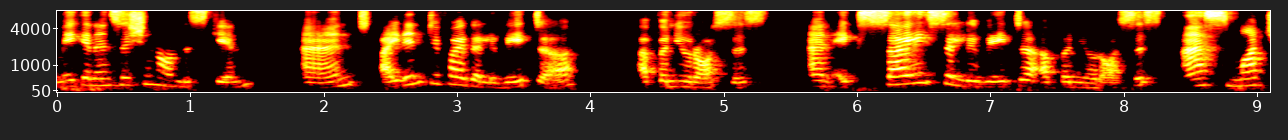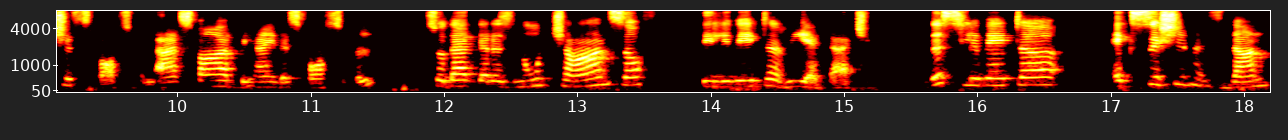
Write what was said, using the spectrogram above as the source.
make an incision on the skin and identify the levator aponeurosis and excise the levator aponeurosis as much as possible, as far behind as possible, so that there is no chance of the levator reattaching. This levator excision is done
